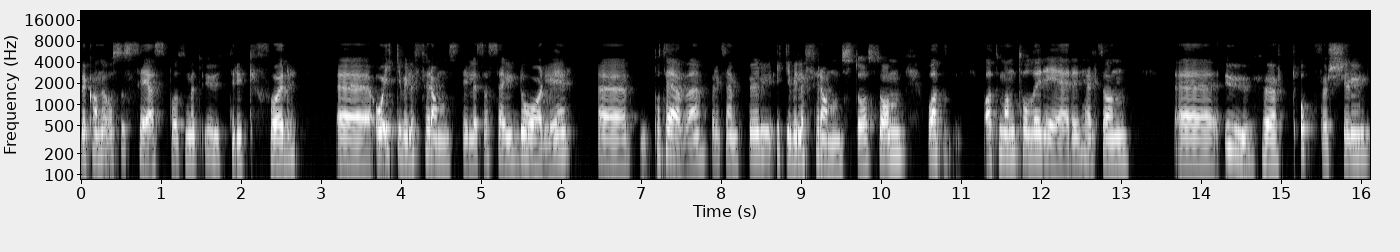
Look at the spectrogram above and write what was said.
Det kan jo også ses på som et uttrykk for eh, å ikke ville framstille seg selv dårlig eh, på TV, f.eks. Ikke ville framstå som Og at, at man tolererer helt sånn eh, uhørt oppførsel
